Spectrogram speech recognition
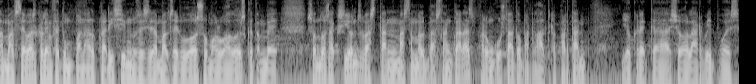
amb els Sebas que li han fet un penal claríssim, no sé si amb el 0-2 o amb el 1-2, que també són dues accions bastant, m'ha semblat bastant clares per un costat o per l'altre. Per tant, jo crec que això l'àrbit pues,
